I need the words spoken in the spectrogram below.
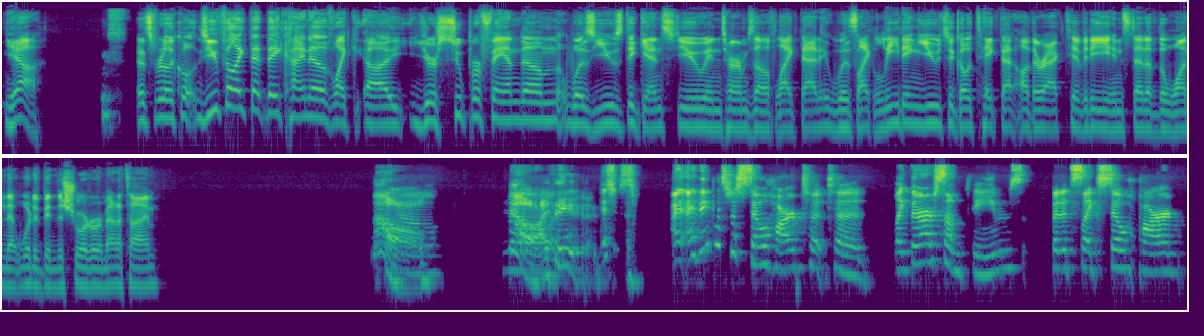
Yeah. That's really cool. Do you feel like that they kind of like uh your super fandom was used against you in terms of like that it was like leading you to go take that other activity instead of the one that would have been the shorter amount of time? No, no, I think it's just. I, I think it's just so hard to to like. There are some themes, but it's like so hard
